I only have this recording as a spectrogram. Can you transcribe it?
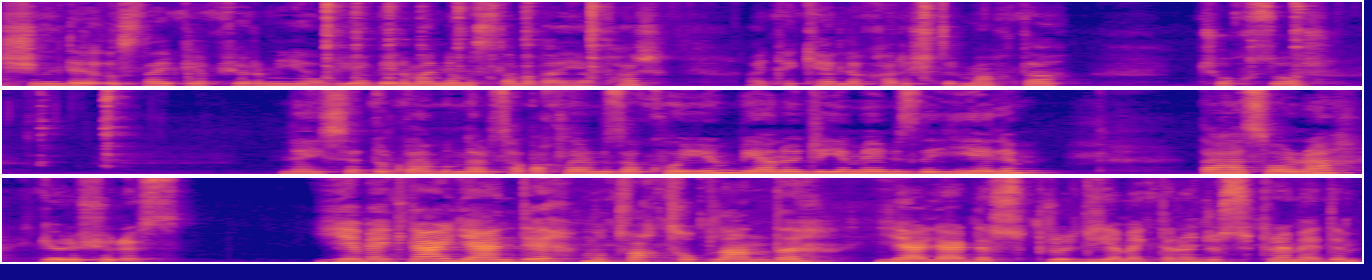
Şimdi ıslayıp yapıyorum iyi oluyor. Benim annem ıslamadan yapar. Ay tekerle karıştırmak da çok zor. Neyse dur ben bunları tabaklarımıza koyayım. Bir an önce yemeğimizi yiyelim. Daha sonra görüşürüz. Yemekler yendi. Mutfak toplandı. Yerler de süpürüldü. Yemekten önce süpüremedim.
